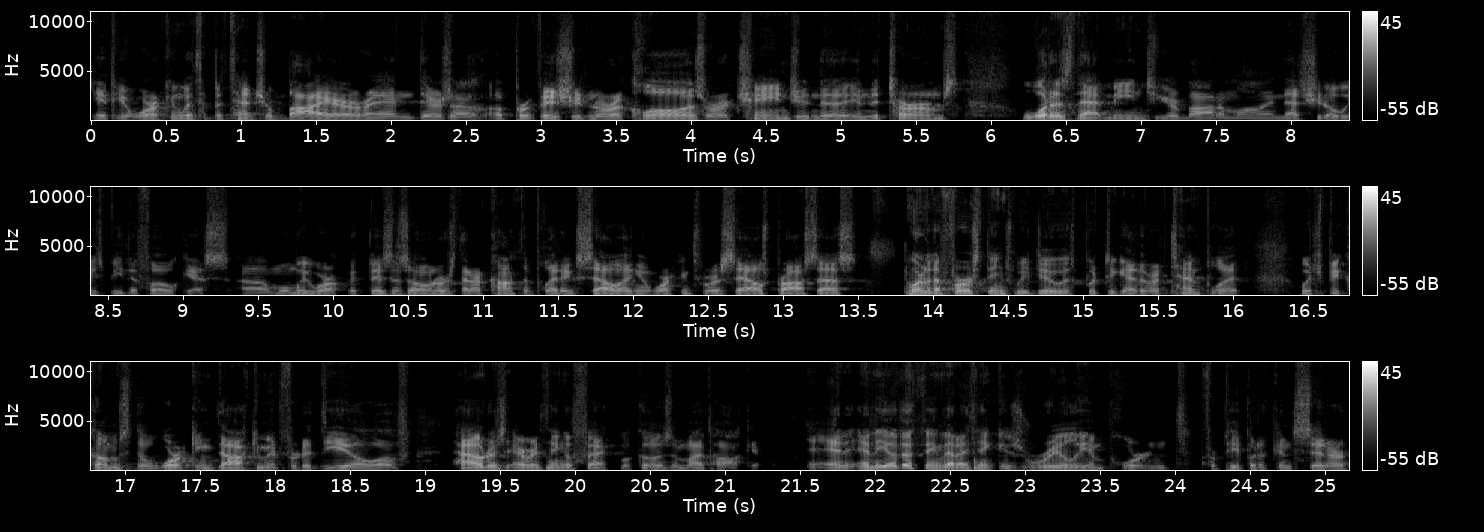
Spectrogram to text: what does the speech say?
if you're working with a potential buyer and there's a, a, provision or a clause or a change in the in the terms, what does that mean to your bottom line? That should always be the focus. Um, when we work with business owners that are contemplating selling and working through a sales process, one of the first things we do is put together a template, which becomes the working document for the deal of how does everything affect what goes in my pocket and and the other thing that I think is really important for people to consider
